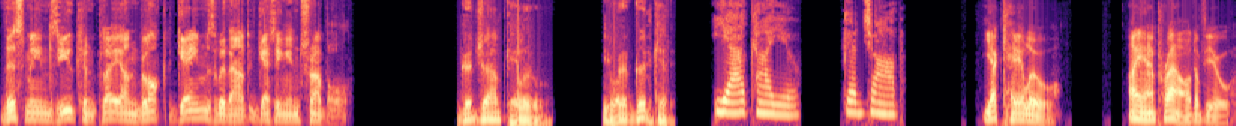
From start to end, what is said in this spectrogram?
This means you can play unblocked games without getting in trouble. Good job Caillou. You're a good kid. Yeah, Caillou. Good job. Yeah, Caillou. I am proud of you.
